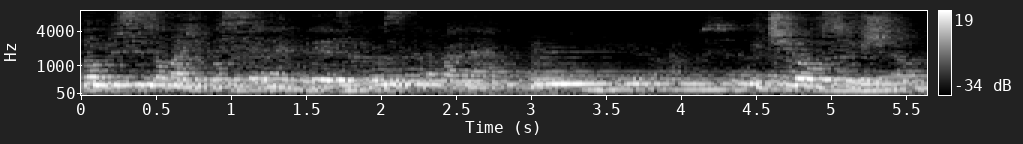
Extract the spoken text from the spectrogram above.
Não precisam mais de você na empresa que você trabalhava e tirou o seu chão.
